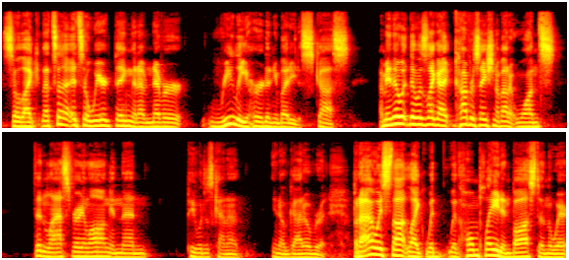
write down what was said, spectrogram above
So like that's a it's a weird thing that i've never really heard anybody discuss. I mean there, there was like a conversation about it once didn't last very long and then people just kind of you know got over it. But i always thought like with with home plate in boston the where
